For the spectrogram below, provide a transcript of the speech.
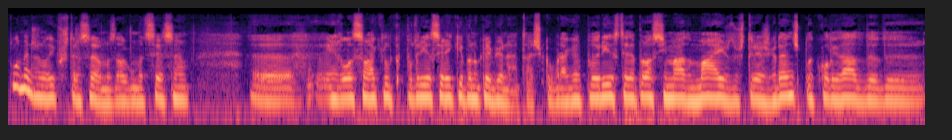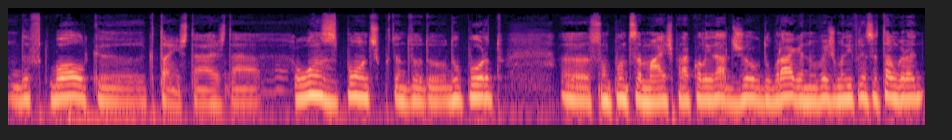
pelo menos não digo frustração, mas alguma decepção uh, em relação àquilo que poderia ser a equipa no campeonato. Acho que o Braga poderia se ter aproximado mais dos três grandes pela qualidade de, de, de futebol que, que tem. Está, está a 11 pontos, portanto, do, do Porto. Uh, são pontos a mais para a qualidade de jogo do Braga. Não vejo uma diferença tão grande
